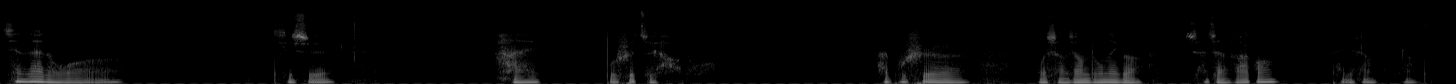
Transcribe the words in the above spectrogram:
现在的我，其实还不是最好的我。还不是我想象中那个闪闪发光、配得上你的样子，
